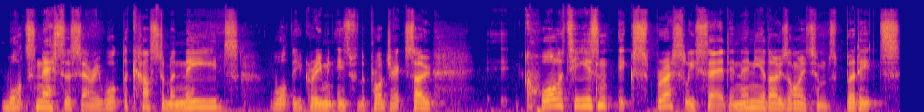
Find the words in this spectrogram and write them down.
what's necessary what the customer needs what the agreement is for the project. So quality isn't expressly said in any of those items but it's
